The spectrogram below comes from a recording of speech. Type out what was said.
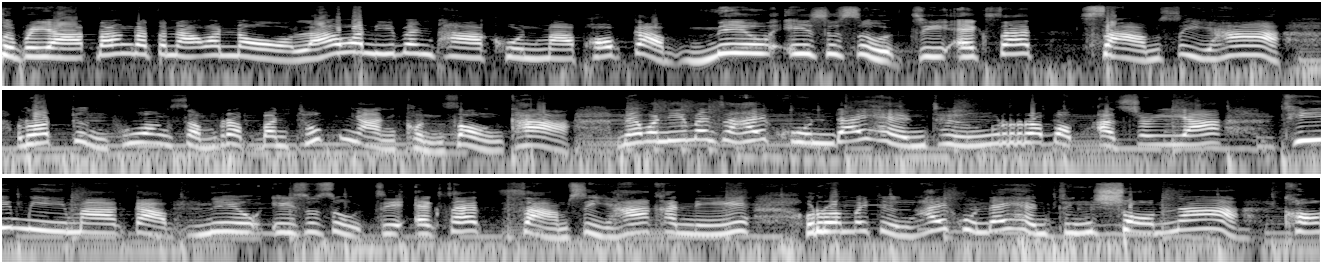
สุปริยาตั้งรัตนวันโน แล้ววันนี้เป็นพาคุณมาพบกับ New Isuzu GXZ 345 รถกึ่งพ่วงสำหรับบรรทุกงานขนส่งค่ะ ในวันนี้มันจะให้คุณได้เห็นถึงระบบอัจฉริยะที่มีมากับ New Isuzu GXZ 345 คันนี้ รวมไปถึงให้คุณได้เห็นถึงโฉมหน้าของ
